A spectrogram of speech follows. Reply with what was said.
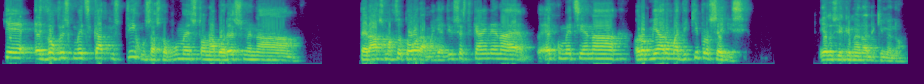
και εδώ βρίσκουμε έτσι κάποιους τείχους, ας το πούμε, στο να μπορέσουμε να περάσουμε αυτό το όραμα, γιατί ουσιαστικά είναι ένα, έχουμε έτσι ένα, μια ρομαντική προσέγγιση για το συγκεκριμένο αντικείμενο.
